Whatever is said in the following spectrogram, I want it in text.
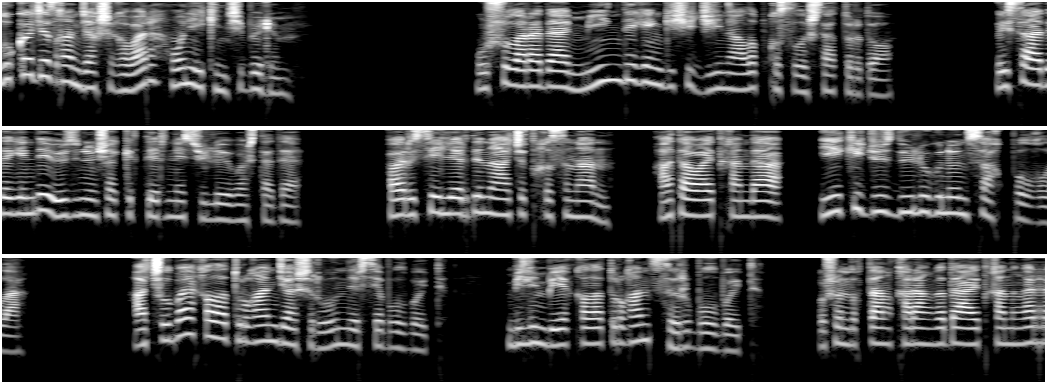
Лука жазган жакшы кабар он экинчи бөлүм. Ушул арада миңдеген киши жыйналып кысылышта турду. ыйса адегенде өзүнүн шакирттерине сүйлөй баштады. Фарисейлердин ачыткысынан атап айтканда эки жүздүүлүгүнөн сак болгула ачылбай кала турган жашыруун нерсе болбойт. Билинбей кала турган сыр болбойт. Ошондуктан караңгыда айтканыңар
